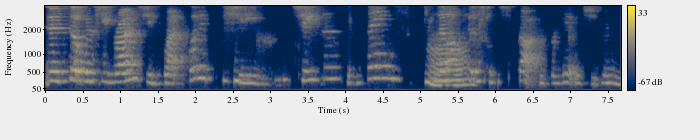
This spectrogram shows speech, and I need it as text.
And so when she runs, she's flat footed. She chases things. And then all of a sudden she'll just stop and forget what she's doing.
